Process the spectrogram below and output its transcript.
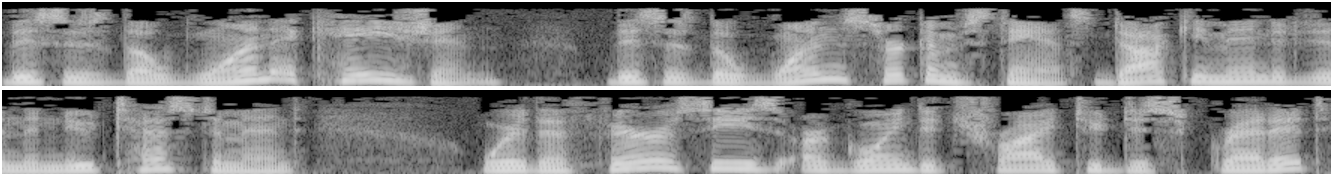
this is the one occasion this is the one circumstance documented in the New Testament where the Pharisees are going to try to discredit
